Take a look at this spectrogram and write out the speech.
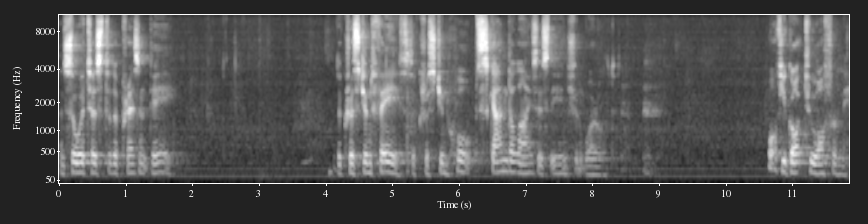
And so it is to the present day the Christian faith, the Christian hope scandalizes the ancient world. What have you got to offer me?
